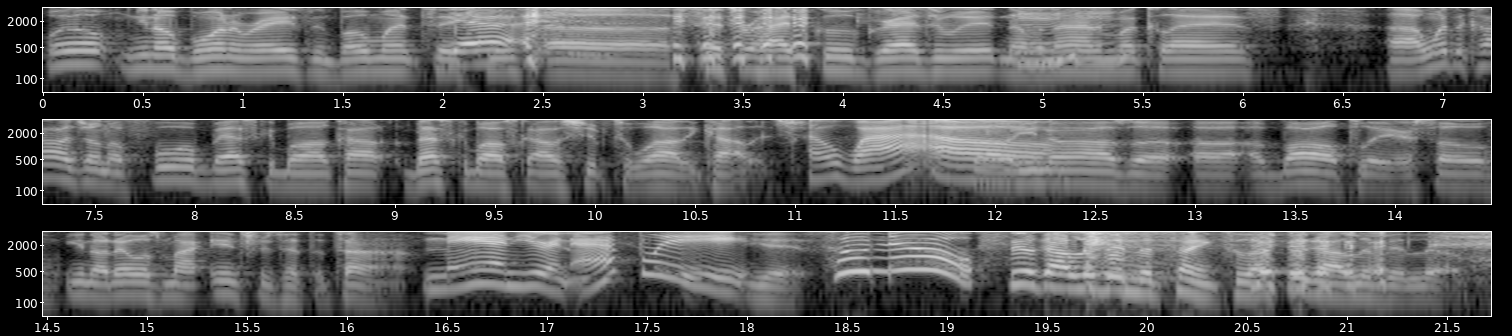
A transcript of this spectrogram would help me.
Well, you know, born and raised in Beaumont, Texas. Yeah. uh, Central High School graduate, number mm-hmm. nine in my class. Uh, I went to college on a full basketball co- basketball scholarship to Wiley College. Oh wow! So you know I was a, a, a ball player, so you know that was my interest at the time. Man, you're an athlete. Yes. Who knew? Still got a little bit in the tank too. I still got a little bit left.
